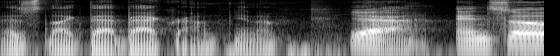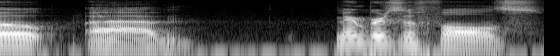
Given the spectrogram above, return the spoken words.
is like that background you know Yeah, and so um members of Foals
